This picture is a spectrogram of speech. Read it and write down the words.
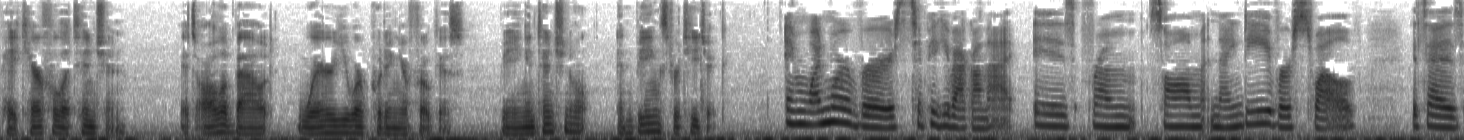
pay careful attention. It's all about where you are putting your focus, being intentional and being strategic. And one more verse to piggyback on that is from Psalm 90, verse 12. It says,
